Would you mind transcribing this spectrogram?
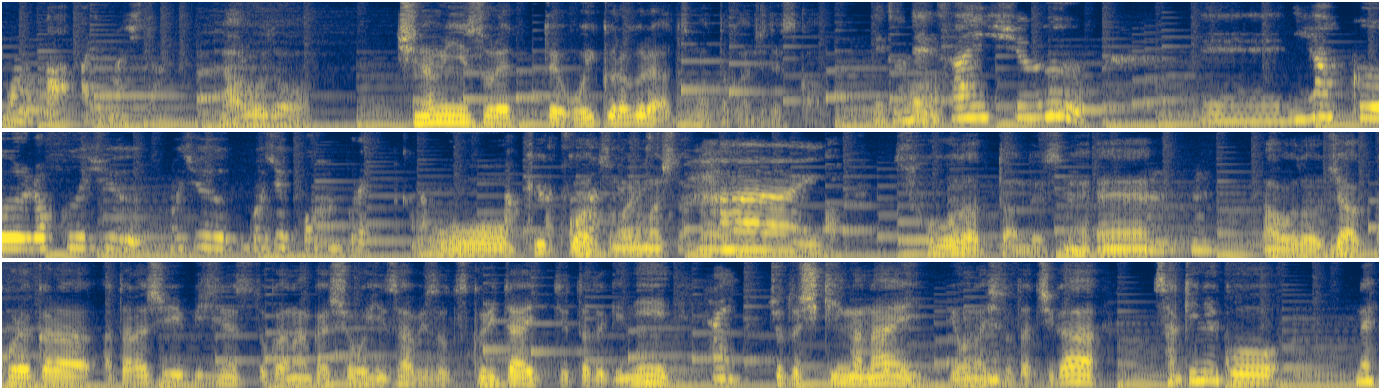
ものがありました。なるほど。ちなみにそれっておいくらぐらい集まった感じですか？えっとね、最終、えー、260、50、50後半くらいかな。おーあ結構集まりましたね。はい。そうだったんですね、なるほど。じゃあこれから新しいビジネスとかなんか商品サービスを作りたいって言った時にはい。ちょっと資金がないような人たちが先にこうね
